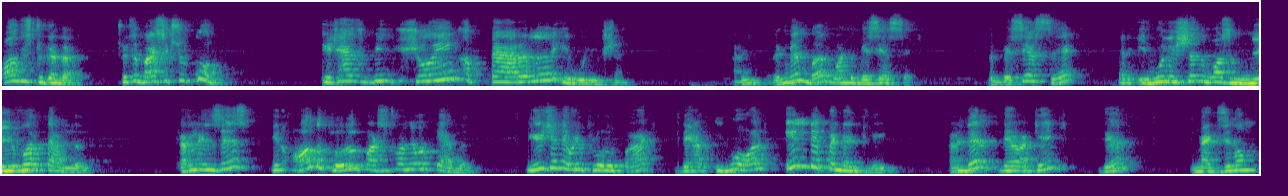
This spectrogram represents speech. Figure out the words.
all these together. So it's a bisexual cone. It has been showing a parallel evolution. And remember what the Bessey said. The Bessey said that evolution was never parallel. Parallel says in all the floral parts it was never parallel. Each and every floral part they have evolved independently and then they have attained their maximum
